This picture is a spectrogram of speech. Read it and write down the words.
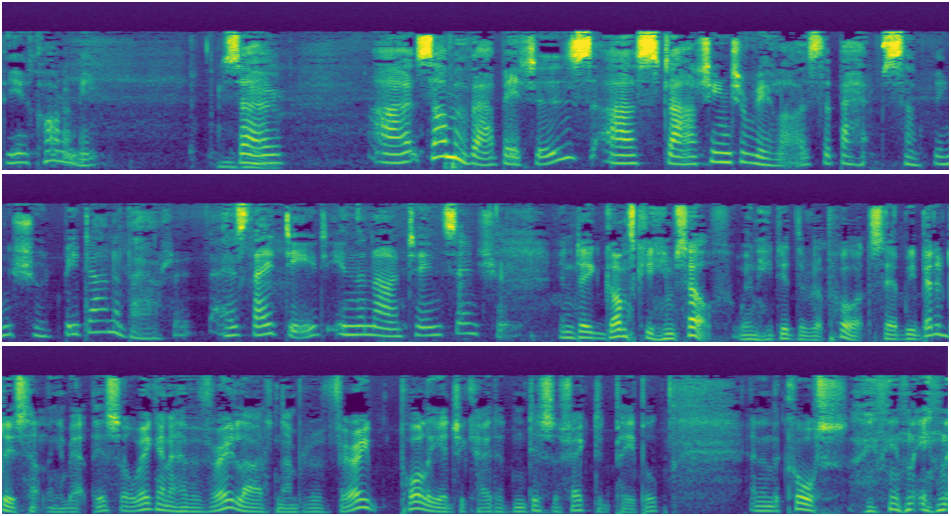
the economy. So, uh, some of our betters are starting to realise that perhaps something should be done about it, as they did in the 19th century. Indeed, Gonski himself, when he did the report, said we better do something about this, or we're going to have a very large number of very poorly educated and disaffected people. And in the court, in, in,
